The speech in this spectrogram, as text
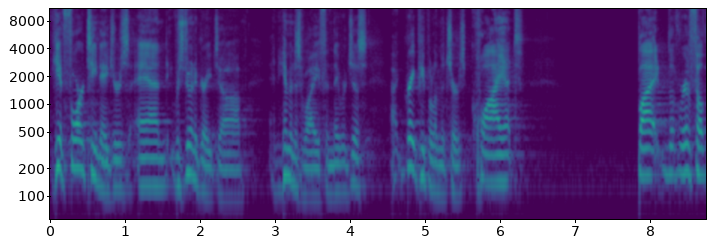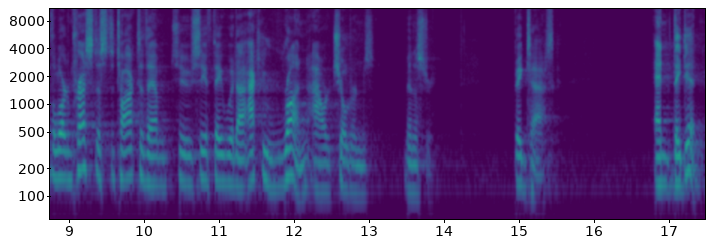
he had four teenagers and was doing a great job. And him and his wife, and they were just uh, great people in the church, quiet. But the, really felt the Lord impressed us to talk to them to see if they would uh, actually run our children's ministry. Big task. And they did.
